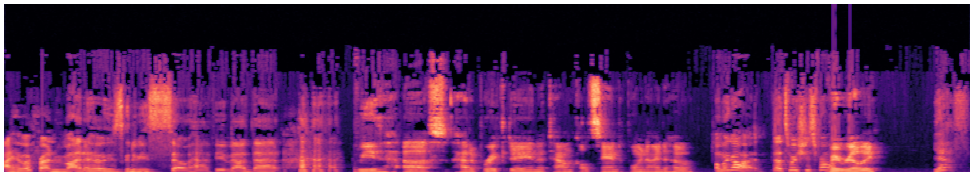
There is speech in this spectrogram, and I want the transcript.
I have a friend from Idaho who's going to be so happy about that. We uh, had a break day in a town called Sandpoint, Idaho. oh my god, that's where she's from. Wait, really? Yes,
